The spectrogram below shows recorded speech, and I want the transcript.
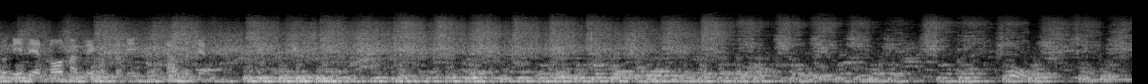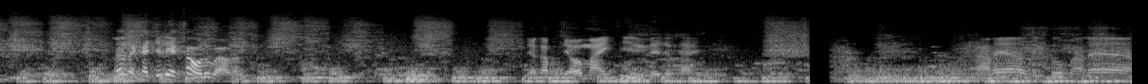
ตอนนี้แดดร้อนมากเลยครับตอนนี้นาวจัดแล้วโอ้แรจะเรียกเข้าหรือเปล่านะเดี๋ยวครับ เดี๋ยวมาอีกทีหนึ่งเดี๋ยวจะถ่าย มาแล้วสิงโตมาแล้ว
